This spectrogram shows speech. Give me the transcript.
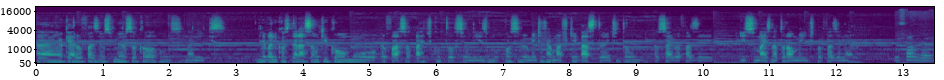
Ah, eu quero fazer os primeiros socorros na Nix levando em consideração que como eu faço a parte de contorcionismo, possivelmente eu já machuquei bastante, então eu saiba fazer isso mais naturalmente para fazer nela. Por favor.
